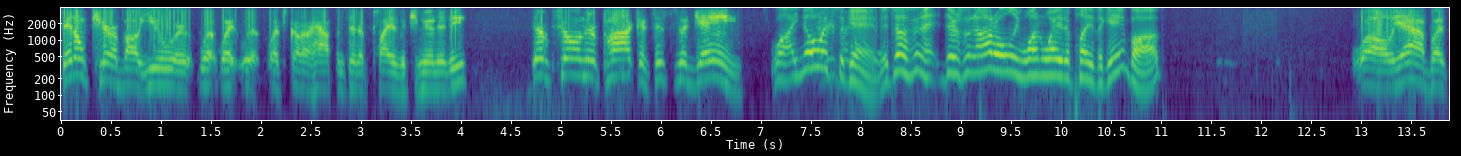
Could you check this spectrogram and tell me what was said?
they don't care about you or what, what, what what's going to happen to the plight of the community. They're filling their pockets. This is a game. Well, I know it's a game. It doesn't. There's not only one way to play the game, Bob. Well, yeah, but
